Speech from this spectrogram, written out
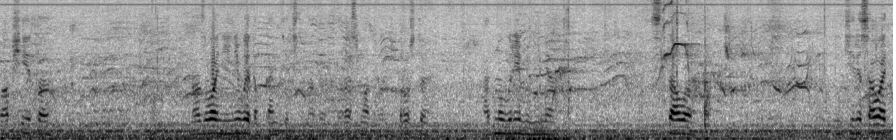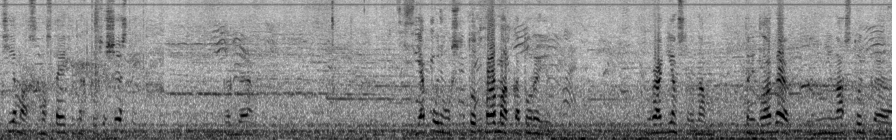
вообще это название не в этом контексте надо рассматривать. Просто одно время меня стала интересовать тема самостоятельных путешествий, когда я понял, что тот формат, который турагентство нам предлагают не настолько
